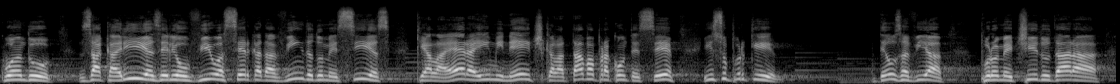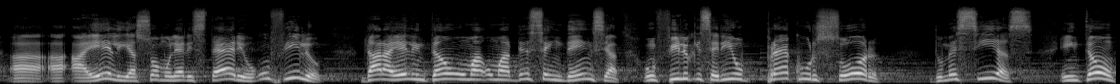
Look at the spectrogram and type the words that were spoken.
quando Zacarias ele ouviu acerca da vinda do Messias, que ela era iminente, que ela estava para acontecer, isso porque Deus havia prometido dar a, a, a, a ele e a sua mulher estéril um filho dar a ele então uma, uma descendência, um filho que seria o precursor do Messias. Então,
